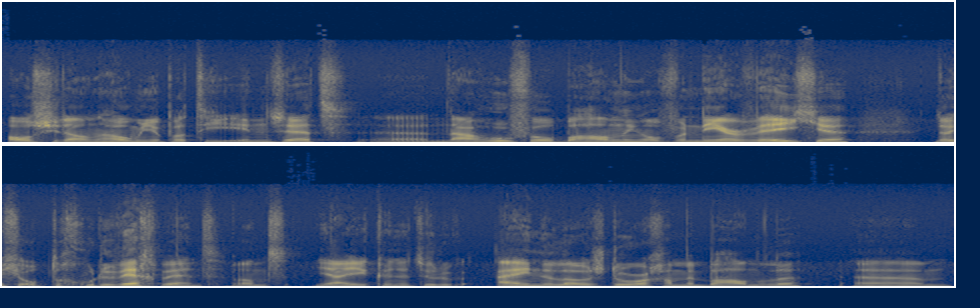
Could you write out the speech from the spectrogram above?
als je dan homeopathie inzet, na hoeveel behandelingen of wanneer weet je dat je op de goede weg bent. Want ja, je kunt natuurlijk eindeloos doorgaan met behandelen. Um,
